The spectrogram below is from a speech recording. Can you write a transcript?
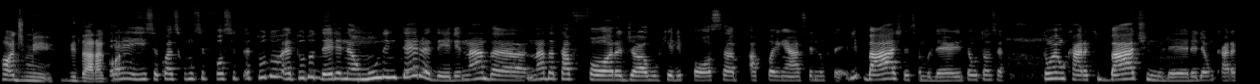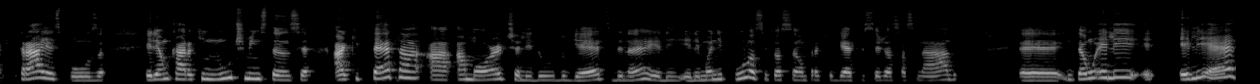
pode me, me dar agora? É isso, é quase como se fosse. É tudo, é tudo dele, né? O mundo inteiro é dele. Nada nada tá fora de algo que ele possa apanhar se ele não quiser. Ele bate nessa mulher. Então, então, assim, então é um cara que bate em mulher, ele é um cara que trai a esposa, ele é um cara que, em última instância, arquiteta a, a morte ali do, do Gatsby, né? Ele, ele manipula a situação para que o Gatsby seja assassinado. É, então ele, ele é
